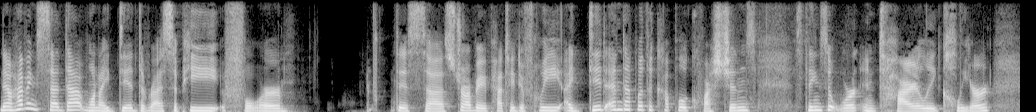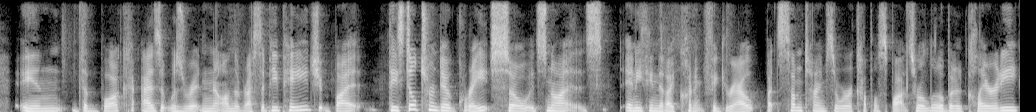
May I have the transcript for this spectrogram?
Now, having said that, when I did the recipe for this uh, strawberry pate de fruits, I did end up with a couple of questions, things that weren't entirely clear in the book as it was written on the recipe page, but they still turned out great. So it's not it's anything that I couldn't figure out. But sometimes there were a couple spots where a little bit of clarity,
